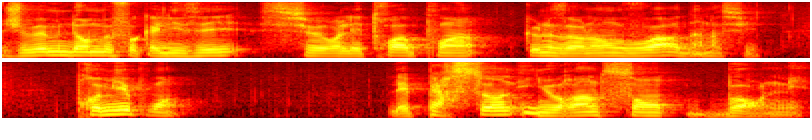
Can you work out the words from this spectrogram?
je vais donc me focaliser sur les trois points que nous allons voir dans la suite. Premier point, les personnes ignorantes sont bornées.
